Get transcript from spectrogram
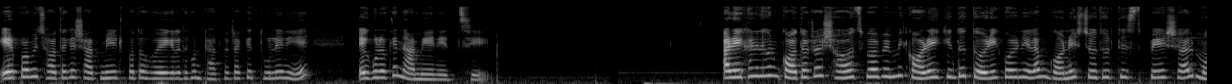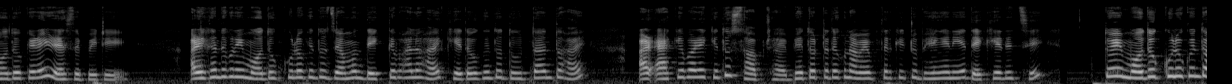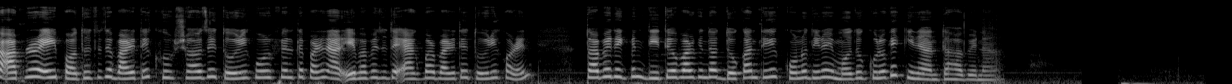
এরপর আমি ছ থেকে সাত মিনিট মতো হয়ে গেলে দেখুন ঢাকনাটাকে তুলে নিয়ে এগুলোকে নামিয়ে নিচ্ছি। আর এখানে দেখুন কতটা সহজভাবে আমি করেই কিন্তু তৈরি করে নিলাম গণেশ চতুর্থী স্পেশাল মোদকের এই রেসিপিটি আর এখানে দেখুন এই মোদকগুলো কিন্তু যেমন দেখতে ভালো হয়, খেতেও কিন্তু দুর্দান্ত হয় আর একেবারে কিন্তু সফট হয়। ভেতরটা দেখুন, আমি আপনাদেরকে একটু ভেঙে নিয়ে দেখিয়ে দিচ্ছি। তো এই মোদকগুলো কিন্তু আপনারা এই পদ্ধতিতে বাড়িতে খুব সহজেই তৈরি করে ফেলতে পারেন আর এভাবে যদি একবার বাড়িতে তৈরি করেন, তবে দেখবেন দ্বিতীয়বার কিন্তু আর দোকান থেকে কোনো দিনও এই মোদকগুলোকে কিনে আনতে হবে না।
